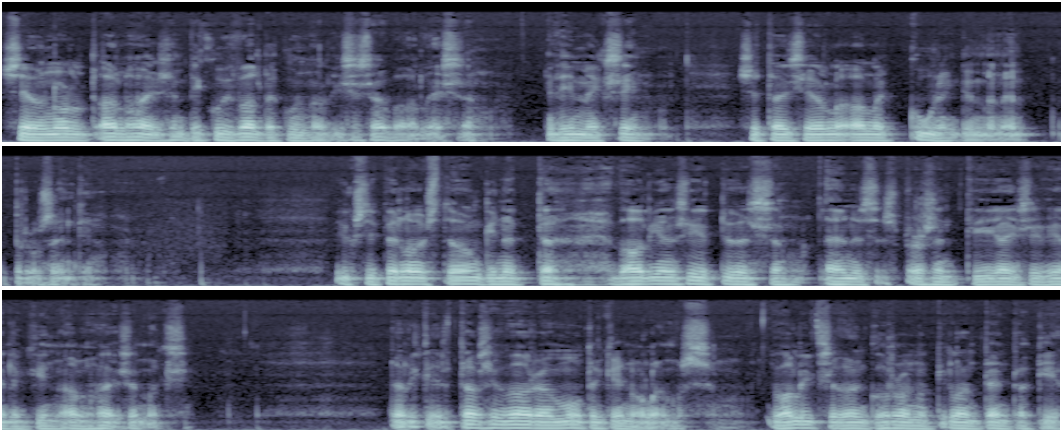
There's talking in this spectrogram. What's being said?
se on ollut alhaisempi kuin valtakunnallisissa vaaleissa. Viimeksi se taisi olla alle 60 prosentin. Yksi peloista onkin, että vaalien siirtyessä äänestysprosentti jäisi vieläkin alhaisemmaksi. Tällä kertaa se vaara on muutenkin olemassa valitsevan koronatilanteen takia.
